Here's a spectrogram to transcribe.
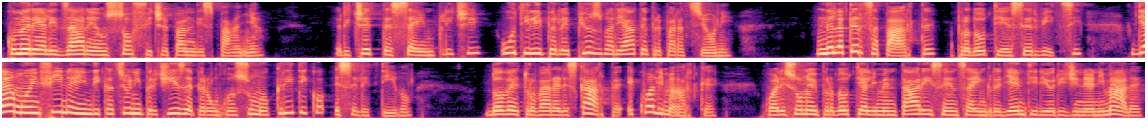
come realizzare un soffice pan di Spagna. Ricette semplici, utili per le più svariate preparazioni. Nella terza parte, prodotti e servizi, diamo infine indicazioni precise per un consumo critico e selettivo. Dove trovare le scarpe e quali marche, quali sono i prodotti alimentari senza ingredienti di origine animale,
